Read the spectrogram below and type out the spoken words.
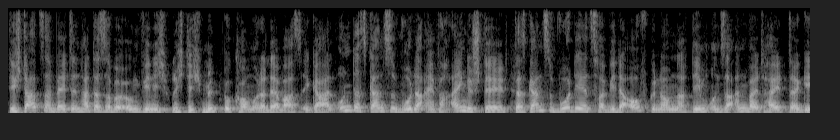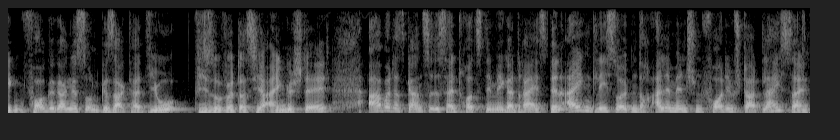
Die Staatsanwältin hat das aber irgendwie nicht richtig mitbekommen oder der war es egal und das Ganze wurde einfach eingestellt. Das Ganze wurde jetzt zwar wieder aufgenommen, nachdem unser Anwalt halt dagegen vorgegangen ist und gesagt hat, jo, wieso wird das hier eingestellt? Aber das Ganze ist halt trotzdem mega dreist. Denn eigentlich sollten doch alle Menschen vor dem Staat gleich sein.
